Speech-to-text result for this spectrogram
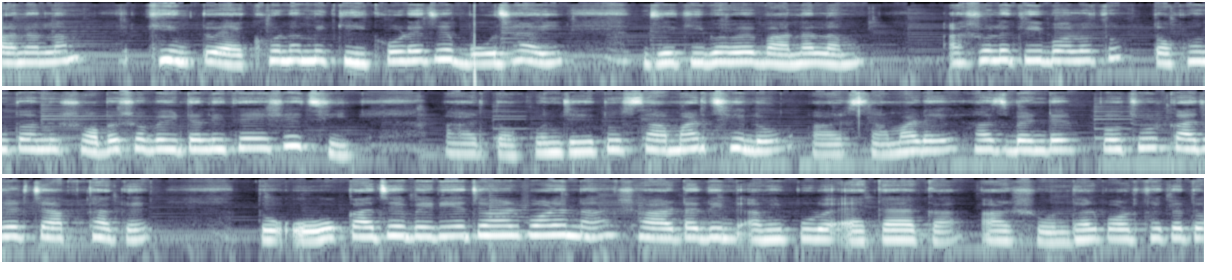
বানালাম। কিন্তু এখন আমি কি করে যে বোঝাই যে কীভাবে বানালাম? আসলে কি বলো তো তখন তো আমি সবে সবে ইটালিতে এসেছি। আর তখন যেহেতু সামার ছিল আর সামারে হাজব্যান্ডের প্রচুর কাজের চাপ থাকে, তো ও কাজে বেরিয়ে যাওয়ার পরে না সারাটা দিন আমি পুরো একা একা আর সন্ধ্যার পর থেকে তো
